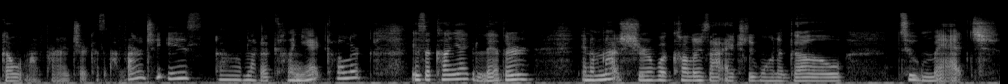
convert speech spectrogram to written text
go with my furniture because my furniture is um, like a cognac color. It's a cognac leather and I'm not sure what colors I actually want to go to match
